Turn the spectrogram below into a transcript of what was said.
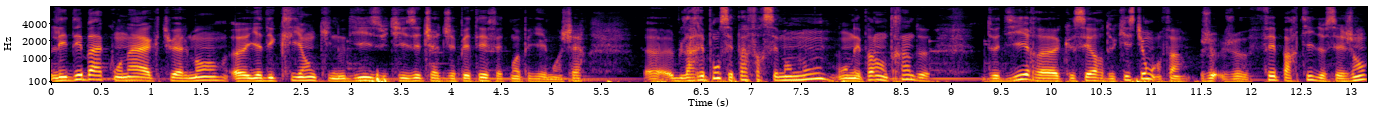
les débats qu'on a actuellement, euh, il y a des clients qui nous disent utilisez ChatGPT, faites-moi payer moins cher. Euh, la réponse n'est pas forcément non. On n'est pas en train de, de dire euh, que c'est hors de question. Enfin, je, je fais partie de ces gens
